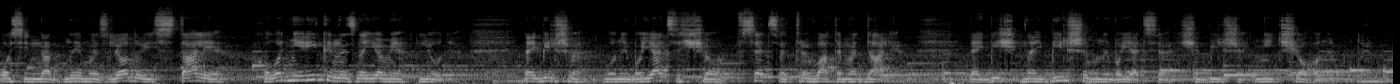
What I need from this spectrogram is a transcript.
Осінь над ними з льоду і сталі, холодні ріки, незнайомі люди. Найбільше вони бояться, що все це триватиме далі. Найбільше, найбільше вони бояться, що більше нічого не буде.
